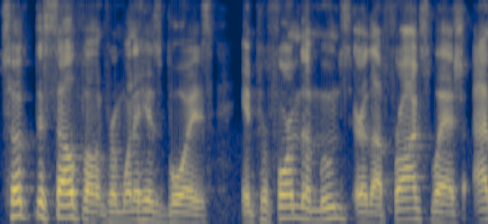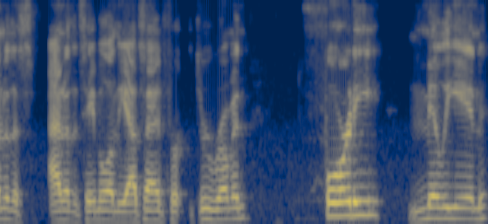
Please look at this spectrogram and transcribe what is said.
took the cell phone from one of his boys and performed the moons or the frog splash onto the onto the table on the outside for through Roman. Forty million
